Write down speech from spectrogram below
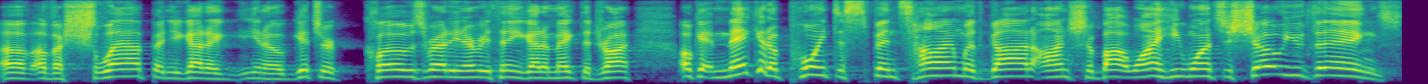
of, of a schlep, and you got to you know get your clothes ready and everything. You got to make the drive. Okay, make it a point to spend time with God on Shabbat. Why? He wants to show you things.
